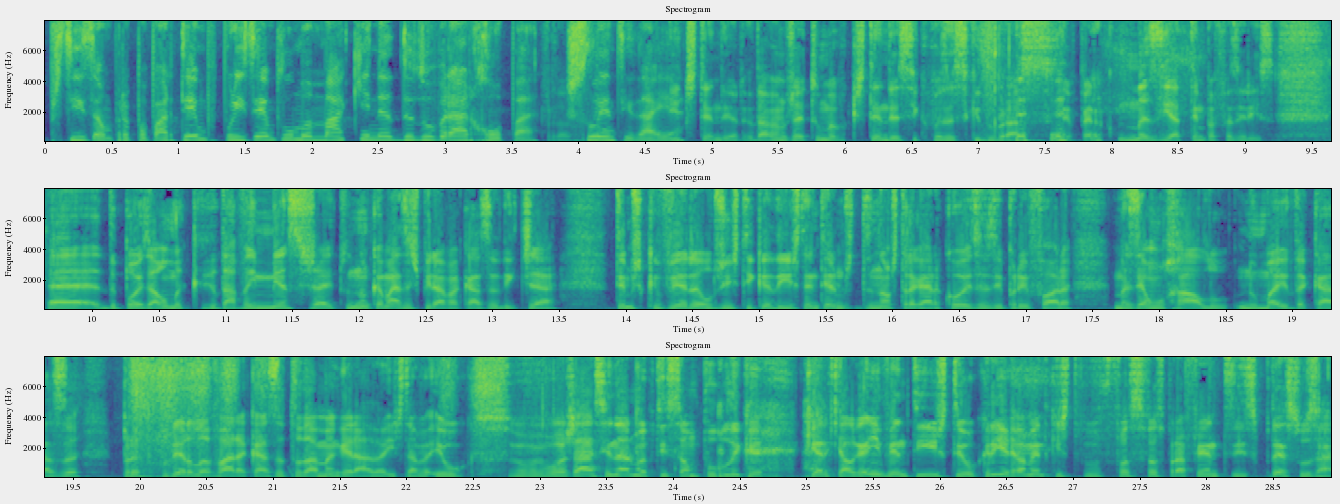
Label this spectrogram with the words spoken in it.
precisam para poupar tempo, por exemplo, uma máquina de dobrar roupa. Verdade. Excelente E ideia. de estender. Dava-me jeito uma que estendesse e que depois a seguir dobrasse. Eu perco demasiado tempo a fazer isso. Ah, depois, há uma que dava imenso jeito, nunca mais aspirava a casa, digo já. Temos que ver a logística disto em termos de não estragar coisas e por aí fora, mas é um ralo no meio da casa para se poder lavar a casa toda à mangueirada. Isto dava, eu vou já assinar uma petição pública, quero que alguém invente isto. Eu queria realmente que isto fosse, fosse para a frente e se pudesse usar.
